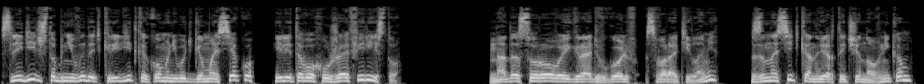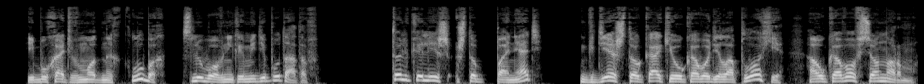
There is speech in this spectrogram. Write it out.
следить, чтобы не выдать кредит какому-нибудь гомосеку или того хуже аферисту. Надо сурово играть в гольф с воротилами, заносить конверты чиновникам и бухать в модных клубах с любовниками депутатов. Только лишь, чтобы понять, где что, как и у кого дела плохи, а у кого все норм.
